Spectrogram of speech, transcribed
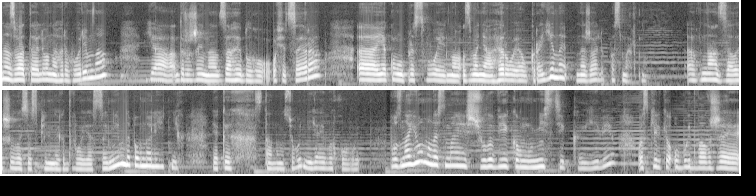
Мене звати Альона Григорівна. Я дружина загиблого офіцера, е, якому присвоєно звання Героя України, на жаль, посмертно. Е, В нас залишилося спільних двоє синів неповнолітніх, яких станом сьогодні я і виховую. Познайомились ми з чоловіком у місті Києві, оскільки обидва вже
